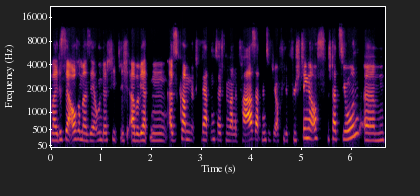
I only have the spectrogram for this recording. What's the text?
weil das ist ja auch immer sehr unterschiedlich. Aber wir hatten, also es kam, wir hatten zum Beispiel mal eine Phase, hatten natürlich auch viele Flüchtlinge auf Station. Ähm,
